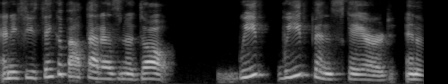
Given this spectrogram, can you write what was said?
And if you think about that as an adult we've we've been scared in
